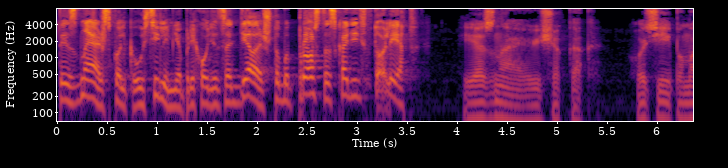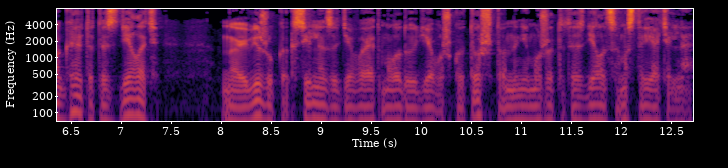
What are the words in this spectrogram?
Ты знаешь, сколько усилий мне приходится делать, чтобы просто сходить в туалет. Я знаю еще как. Хоть ей помогает это сделать, но я вижу, как сильно задевает молодую девушку то, что она не может это сделать самостоятельно.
